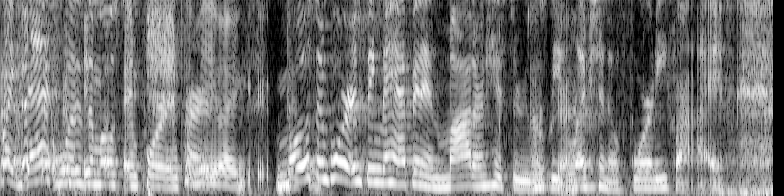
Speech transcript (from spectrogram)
like that was the most important to me. Like most important thing to happen in modern history was okay. the election of 45.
